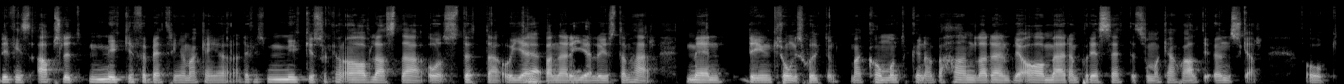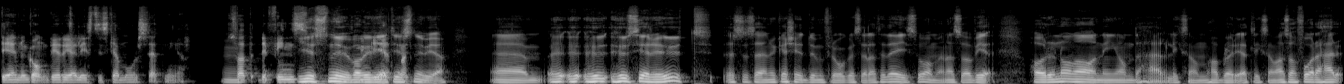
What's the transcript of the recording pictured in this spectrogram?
Det finns absolut mycket förbättringar man kan göra. Det finns mycket som kan avlasta och stötta och hjälpa ja. när det gäller just de här. Men det är ju en kronisk sjukdom. Man kommer inte kunna behandla den, bli av med den på det sättet som man kanske alltid önskar. Och det är en gång, det är realistiska målsättningar. Mm. Så att det finns... Just nu, vad vi vet just nu ja. Um, hur, hur, ser det ut? Alltså, så här, nu kanske det är en dum fråga att ställa till dig så, men alltså, vet, har du någon aning om det här liksom, har börjat? Liksom, alltså, får det här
